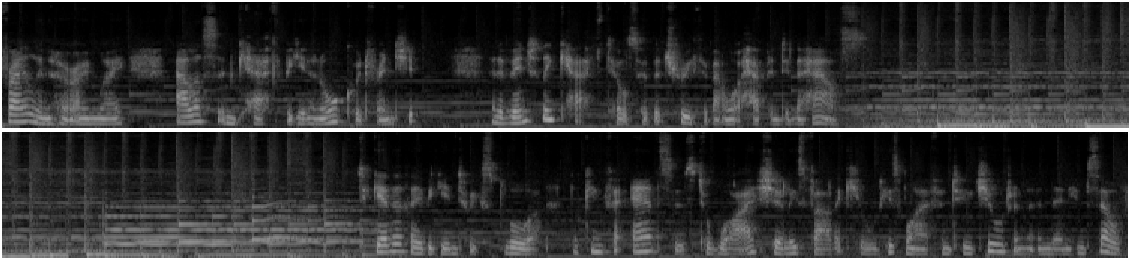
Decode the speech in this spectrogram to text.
Frail in her own way, Alice and Kath begin an awkward friendship, and eventually Kath tells her the truth about what happened in the house. Together they begin to explore, looking for answers to why Shirley's father killed his wife and two children and then himself.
